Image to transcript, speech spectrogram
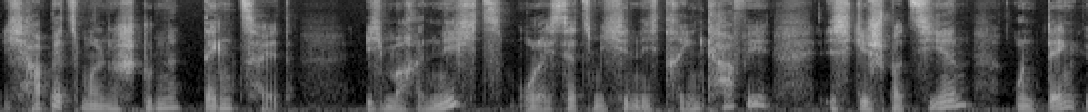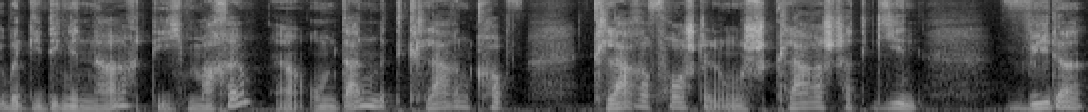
ich habe jetzt mal eine Stunde Denkzeit ich mache nichts oder ich setze mich hin, ich trinke Kaffee, ich gehe spazieren und denke über die Dinge nach, die ich mache, ja, um dann mit klarem Kopf, klarer Vorstellungen, klarer Strategien wieder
